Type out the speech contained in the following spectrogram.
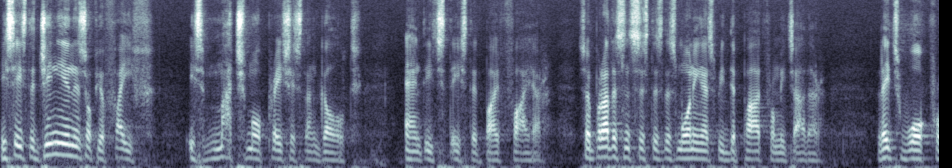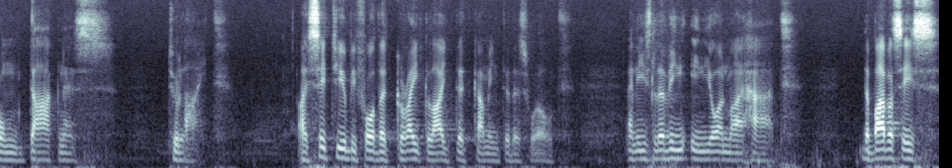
He says the genuineness of your faith is much more precious than gold, and it's tested by fire. So, brothers and sisters, this morning as we depart from each other, let's walk from darkness to light. I said to you before that great light did come into this world, and He's living in your and my heart. The Bible says,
